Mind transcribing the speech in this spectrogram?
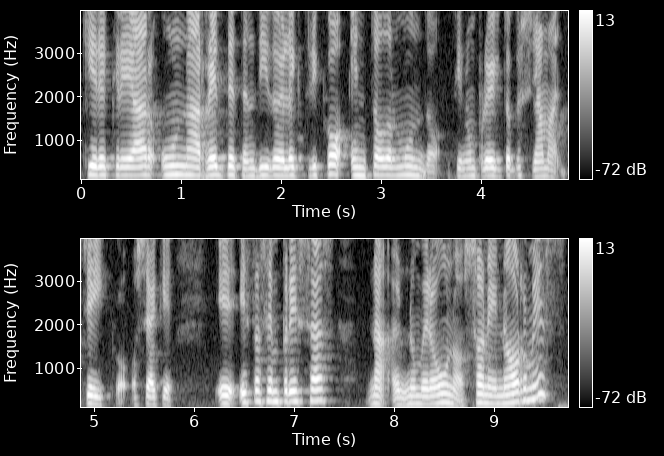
quiere crear una red de tendido eléctrico en todo el mundo. Tiene un proyecto que se llama JACO. O sea que eh, estas empresas, número uno, son enormes,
